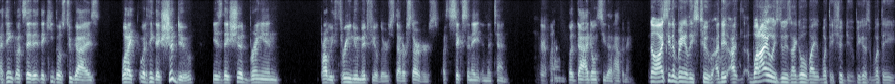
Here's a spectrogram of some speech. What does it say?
i think let's say they, they keep those two guys what i what i think they should do is they should bring in probably three new midfielders that are starters a six and eight and a ten um, but that i don't see that happening No, I see them bring at least two. I did. I what I always do is I go by what they should do because what they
